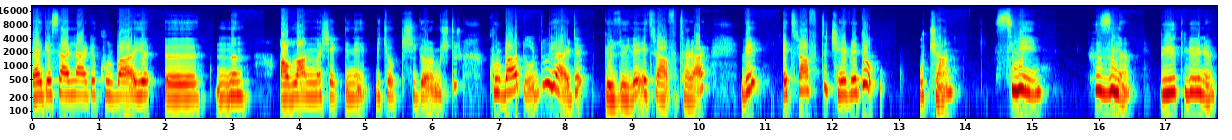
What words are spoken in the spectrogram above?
belgesellerde kurbağanın avlanma şeklini birçok kişi görmüştür. Kurbağa durduğu yerde gözüyle etrafı tarar ve etrafta çevrede uçan sineğin hızını, büyüklüğünü,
